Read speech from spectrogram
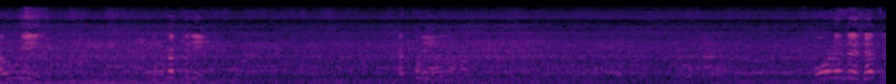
એકવીસ એકત્રીસ. ને છત્રીસ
